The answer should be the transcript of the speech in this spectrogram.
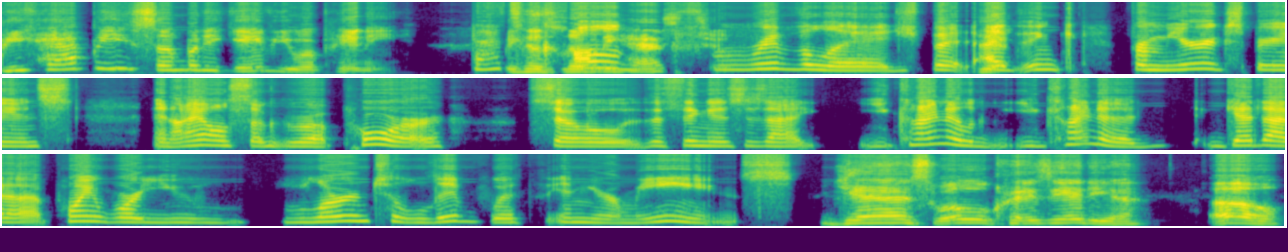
be happy somebody gave you a penny That's because nobody called has to. privilege. But Yeah. I think from your experience, and I also grew up poor, so the thing is, is that you kind of you kind of get at a point where you learn to live within your means. Yes. Whoa, crazy idea. Oh,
